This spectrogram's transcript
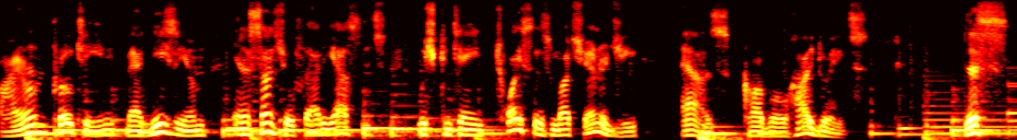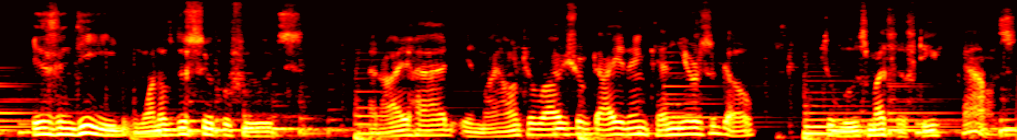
iron, protein, magnesium, and essential fatty acids, which contain twice as much energy as carbohydrates. This is indeed one of the superfoods that I had in my entourage of mm-hmm. dieting 10 years ago to lose my 50 pounds.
